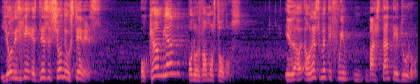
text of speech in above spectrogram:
Yo les dije, es decisión de ustedes o cambian o nos vamos todos. Y honestamente fui bastante duro.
